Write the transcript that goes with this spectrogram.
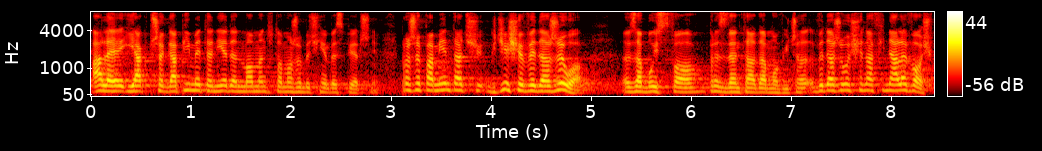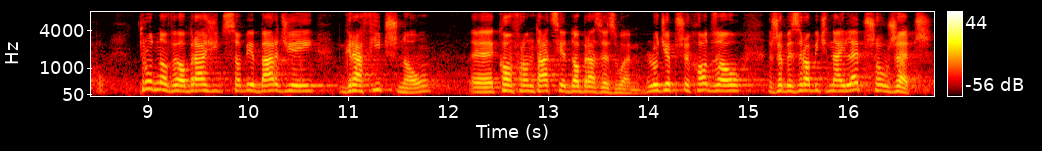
ale jak przegapimy ten jeden moment, to może być niebezpiecznie. Proszę pamiętać, gdzie się wydarzyło zabójstwo prezydenta Adamowicza. Wydarzyło się na finale Wośpu. Trudno wyobrazić sobie bardziej graficzną e, konfrontację dobra ze złem. Ludzie przychodzą, żeby zrobić najlepszą rzecz,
